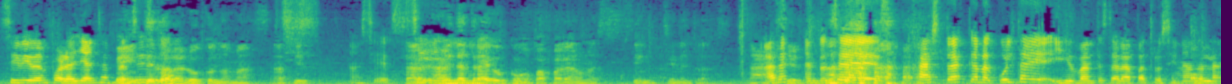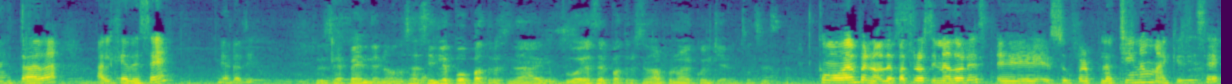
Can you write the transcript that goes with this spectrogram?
Si viven por allá en San 20 Francisco. dolarucos nomás, así es. Así es. O sea, sí. Ahorita traigo como para pagar unas 100, 100 entradas. Ah, cierto. Entonces, hashtag cara oculta y Iván te estará patrocinando la entrada al GDC. Ya lo digo. Pues depende, ¿no? O sea, si le puedo patrocinar a alguien, voy a ser patrocinador, pero no de cualquiera. Entonces, Como ven, bueno, de patrocinadores, eh, Super Platinum, aquí dice,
